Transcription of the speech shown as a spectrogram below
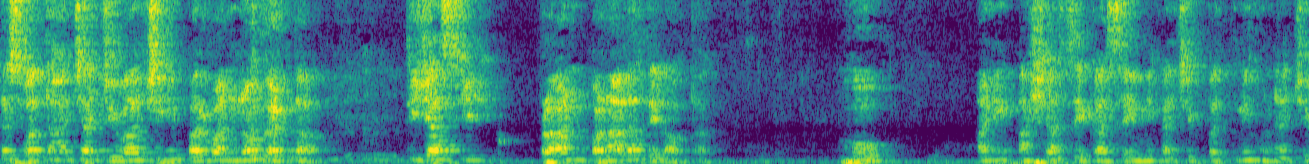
तर स्वतःच्या जीवाचीही पर्वा न करता तिच्याशी प्राणपणाला ते लावतात. हो आणि अशाच एका सैनिकाची पत्नी होण्याचे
